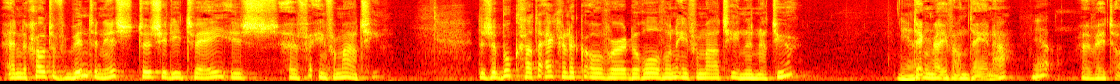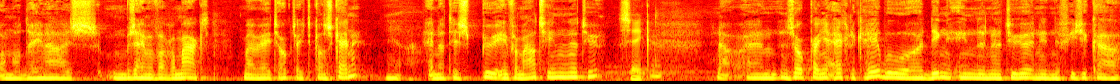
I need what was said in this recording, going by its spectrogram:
en de grote verbindenis tussen die twee is eh, informatie. Dus het boek gaat eigenlijk over de rol van informatie in de natuur. Ja. Denk maar even aan DNA. Ja. We weten allemaal, DNA is, zijn we van gemaakt. Maar we weten ook dat je het kan scannen. Ja, En dat is puur informatie in de natuur. zeker. Nou, en zo kan je eigenlijk een heleboel eh, dingen in de natuur en in de fysica...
